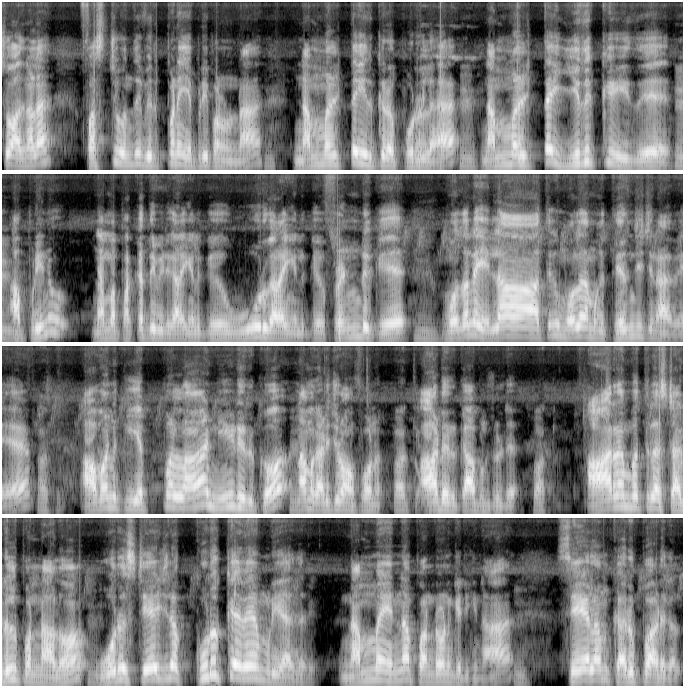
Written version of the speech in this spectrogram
ஸோ அதனால ஃபர்ஸ்ட் வந்து விற்பனை எப்படி பண்ணணும்னா நம்மள்ட்ட இருக்கிற பொருளை ம். நம்மள்ட்ட இருக்கு இது. அப்படின்னு நம்ம பக்கத்து வீட்டுக்காரங்களுக்கு ஊருக்காரங்களுக்கு ஃப்ரெண்டுக்கு முதல்ல எல்லாத்துக்கும் முதல்ல நமக்கு தெரிஞ்சிச்சுனாவே அவனுக்கு எப்பெல்லாம் நீடு இருக்கோ நமக்கு அடிச்சிடுவான் ஃபோனு ஓகே. ஆடு இருக்கா அப்படின்னு சொல்லிட்டு. ஆரம்பத்துல ஸ்ட்ரகிள் பண்ணாலும் ஒரு ஸ்டேஜ்ல கொடுக்கவே முடியாது. நம்ம என்ன பண்றோம்னு கேட்டீங்கன்னா. சேலம் கருப்பாடுகள்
